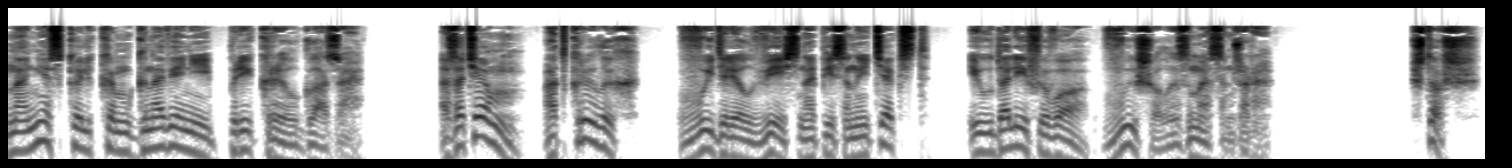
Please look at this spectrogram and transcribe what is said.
на несколько мгновений прикрыл глаза, а затем открыл их, выделил весь написанный текст и, удалив его, вышел из мессенджера. Что ж,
